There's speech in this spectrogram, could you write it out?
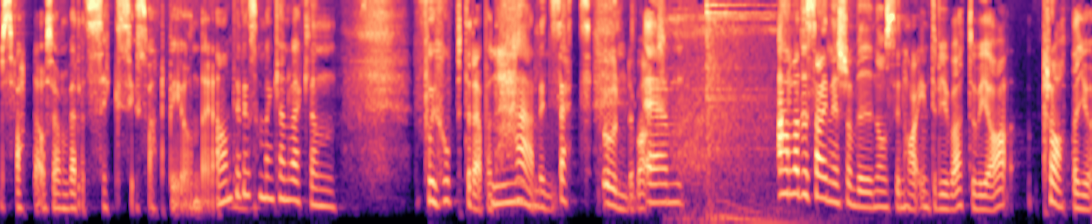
svarta och så har jag en väldigt sexig svart bh under. Ja, det är liksom, man kan verkligen få ihop det där på ett härligt sätt. Underbart. Ehm, alla designers som vi någonsin har intervjuat, du och jag, pratar ju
